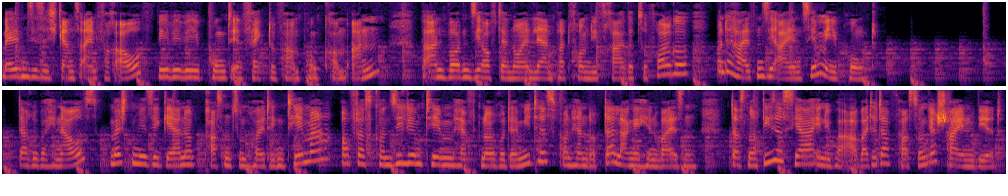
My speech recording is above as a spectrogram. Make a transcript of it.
Melden Sie sich ganz einfach auf www.infectofarm.com an, beantworten Sie auf der neuen Lernplattform die Frage zur Folge und erhalten Sie einen CME-Punkt. Darüber hinaus möchten wir Sie gerne, passend zum heutigen Thema, auf das Konsilium-Themenheft Neurodermitis von Herrn Dr. Lange hinweisen, das noch dieses Jahr in überarbeiteter Fassung erscheinen wird.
